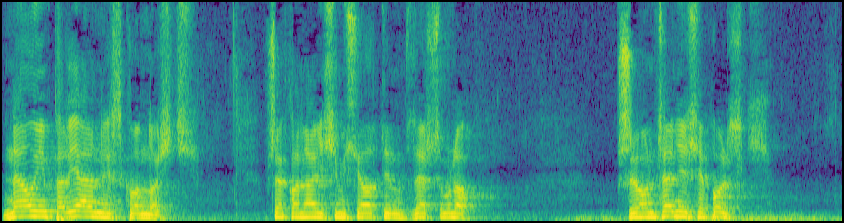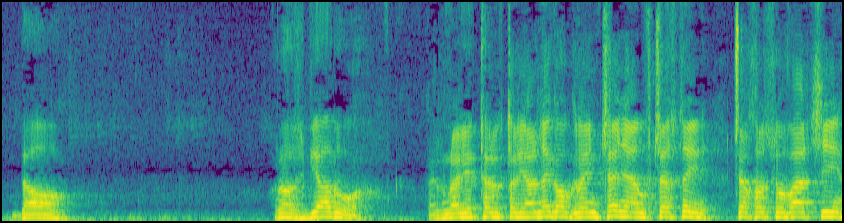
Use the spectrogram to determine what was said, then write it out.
neoimperialnych skłonności. Przekonaliśmy się o tym w zeszłym roku. Przyłączenie się Polski do rozbioru, w każdym razie terytorialnego ograniczenia ówczesnej Czechosłowacji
